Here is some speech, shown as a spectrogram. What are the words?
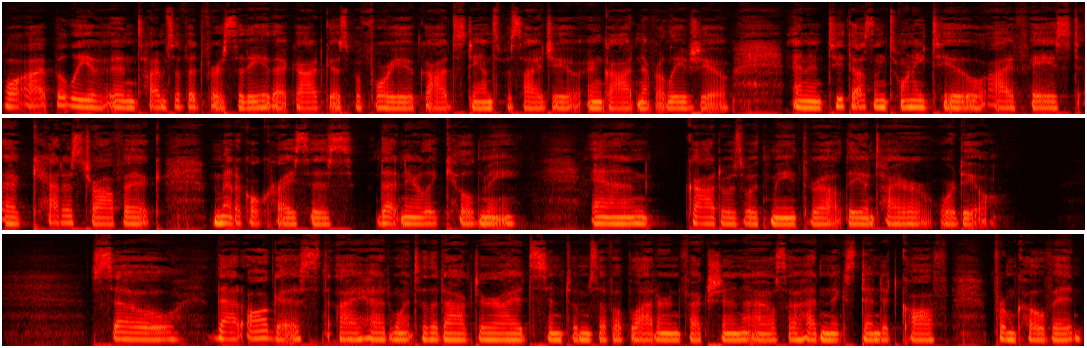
Well, I believe in times of adversity that God goes before you, God stands beside you, and God never leaves you. And in 2022, I faced a catastrophic medical crisis that nearly killed me. And God was with me throughout the entire ordeal. So that August, I had went to the doctor. I had symptoms of a bladder infection. I also had an extended cough from COVID,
